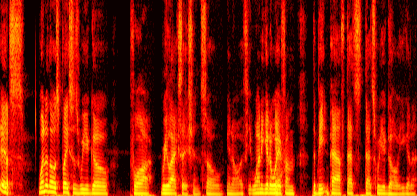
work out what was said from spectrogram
it's one of those places where you go for relaxation. So you know, if you want to get away Yeah. from the beaten path, that's that's where you go. You gotta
